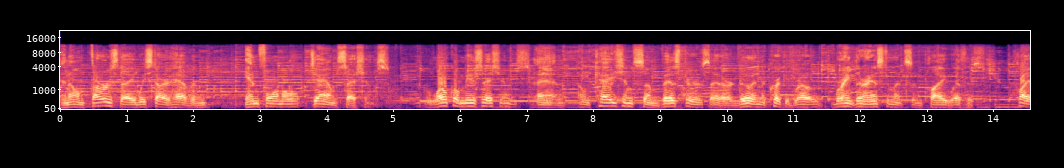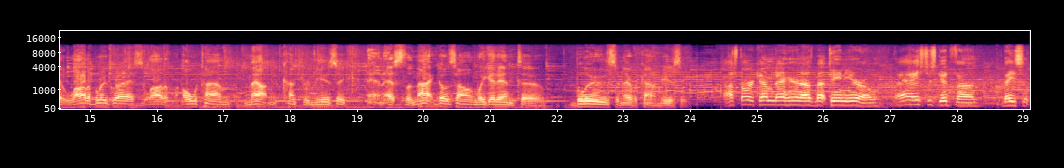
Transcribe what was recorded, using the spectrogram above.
and on Thursday, we started having informal jam sessions. Local musicians and on occasion some visitors that are doing the Crooked Road bring their instruments and play with us. Play a lot of bluegrass, a lot of old-time mountain country music, and as the night goes on, we get into blues and every kind of music. I started coming down here when I was about 10 year old. Hey, it's just good fun, decent.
